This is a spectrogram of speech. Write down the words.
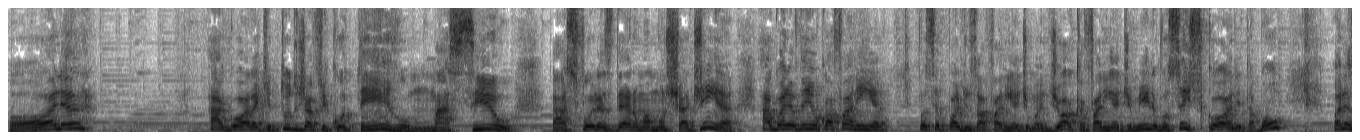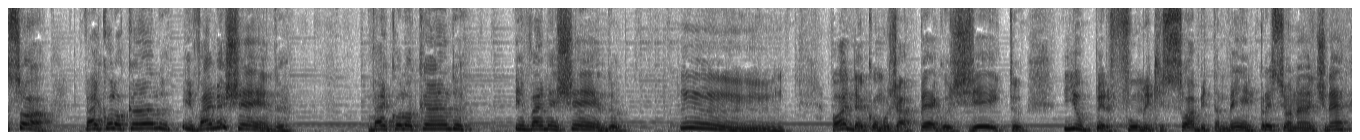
Olha, Agora que tudo já ficou tenro, macio, as folhas deram uma murchadinha, agora eu venho com a farinha. Você pode usar farinha de mandioca, farinha de milho, você escolhe, tá bom? Olha só, vai colocando e vai mexendo. Vai colocando e vai mexendo. Hum, olha como já pega o jeito e o perfume que sobe também, impressionante, né?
